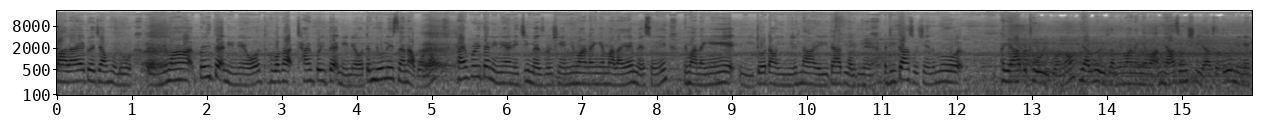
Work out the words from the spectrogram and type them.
ပါလာတဲ့အတွက်ကြောင့်မို့လို့ဟိုမြန်မာပြည်သက်အနေနဲ့ရောထိုဘက်က time ပြည်သက်အနေနဲ့ရောတစ်မျိုးလေးစမ်းတာပေါ့နော် time ပြည်သက်အနေနဲ့ကနေကြည့်မယ်ဆိုလို့ရှရင်မြန်မာနိုင်ငံမှာလာရိုက်မယ်ဆိုရင်မြန်မာနိုင်ငံရဲ့ဒီတောတောင်ကြီးမြေလှတွေဒါပြင်ဒီအဓိကဆိုရှင်တို့ ဖျားပထိုးတွေပေါ့နော်ဖျားပထိုးတွေဆိုမြန်မာနိုင်ငံမှာအများဆုံးရှိတာဆိုတော့သူတို့အနေနဲ့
